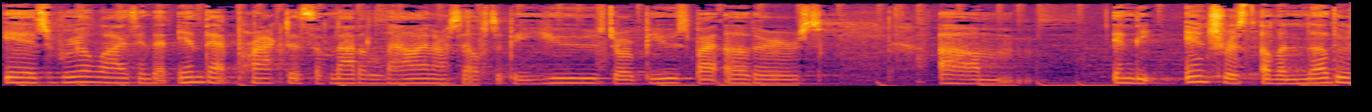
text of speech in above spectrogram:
is realizing that in that practice of not allowing ourselves to be used or abused by others, um, in the interest of another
